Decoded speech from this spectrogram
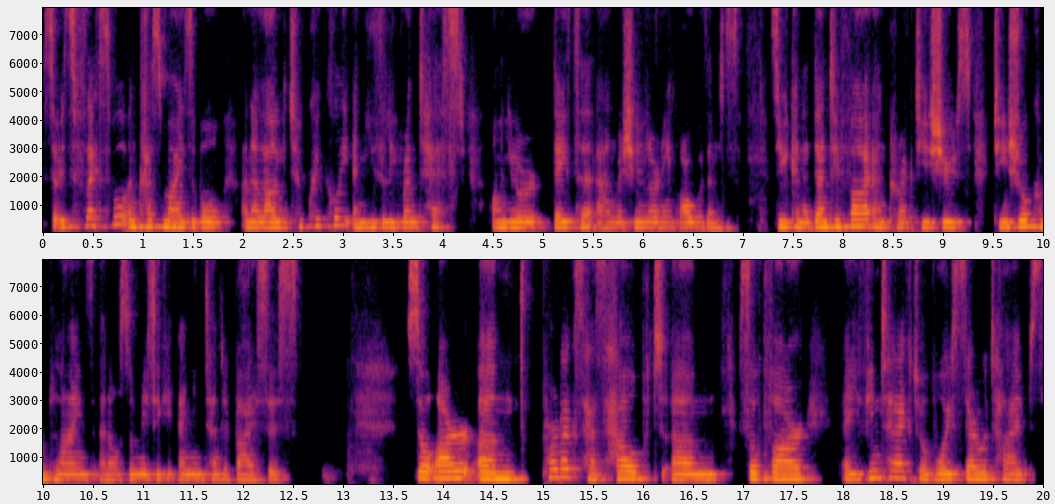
so it's flexible and customizable and allow you to quickly and easily run tests on your data and machine learning algorithms. So you can identify and correct issues to ensure compliance and also mitigate unintended biases. So our um, products has helped um, so far a fintech to avoid stereotypes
